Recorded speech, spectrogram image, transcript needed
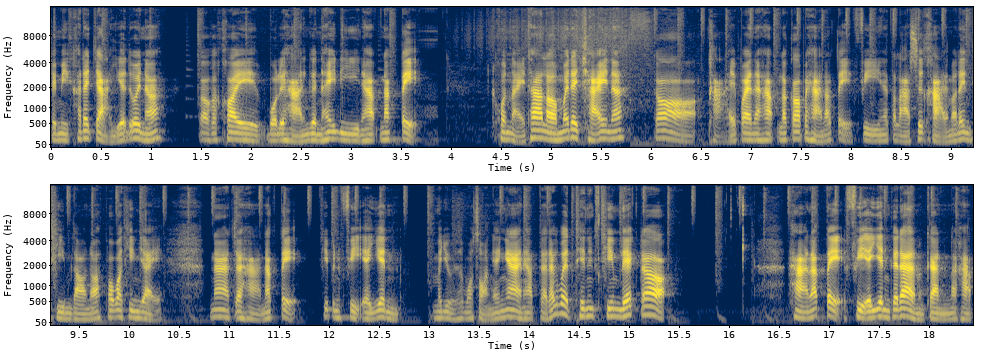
จะมีค่าใช้จ่ายเยอะด้วยนะ ก็ค่อยๆบริหารเงินให้ดีนะครับ นักเตะ คนไหนถ้าเราไม่ได้ใช้นะ ก็ขายไปนะครับ แล้วก็ไปหานักเตะฟรีในตลาดซื้อขายมาเล่นทีมเราเนาะเพราะว่าทีมใหญ่น่าจะหานักเตะที่เป็นฟรีเอเย่นมาอยู่สโมสรง่ายๆนะครับ แต่ถ้าเป็นทีมทีมเล็กก็หานักเตะฟรีเอเย่นก็ได้เหมือนกันนะครับ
